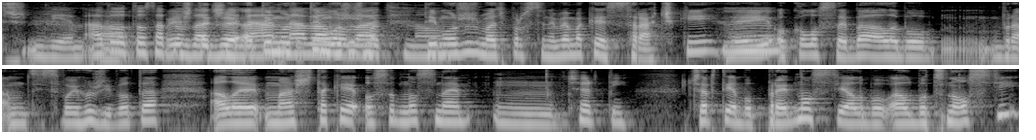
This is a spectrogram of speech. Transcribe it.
dž. Viem, a to, to sa vieš, tam takže, a ty, môž, ty, môžeš mať, no. ty môžeš mať proste neviem aké sračky, mm. hej, okolo seba alebo v rámci svojho života, ale máš také osobnostné... Mm, Čerty črty alebo prednosti alebo, alebo cnosti,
